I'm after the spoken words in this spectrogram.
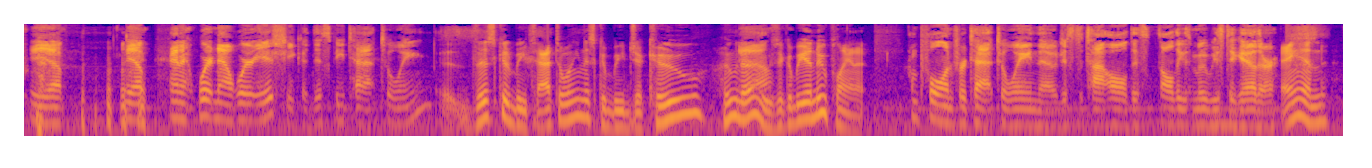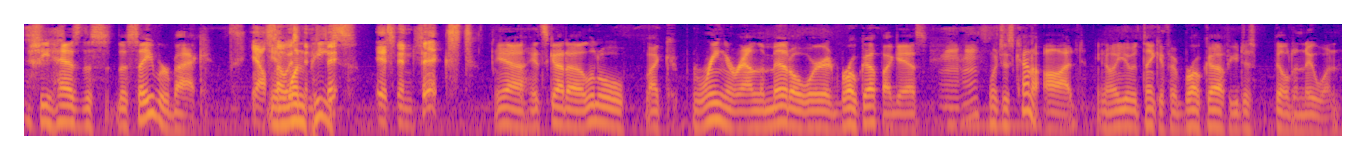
Yep. yep. And where now? Where is she? Could this be Tatooine? This could be Tatooine. This could be Jakku. Who Yeah. knows? It could be a new planet. I'm pulling for Tatooine though, just to tie all this all these movies together. And she has the the saber back. Yeah. In So one it's fi- piece. it's been fixed. Yeah, it's got a little like ring around the middle where it broke up, I guess, Mm-hmm. which is kind of odd. You know, you would think if it broke up, you just build a new one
